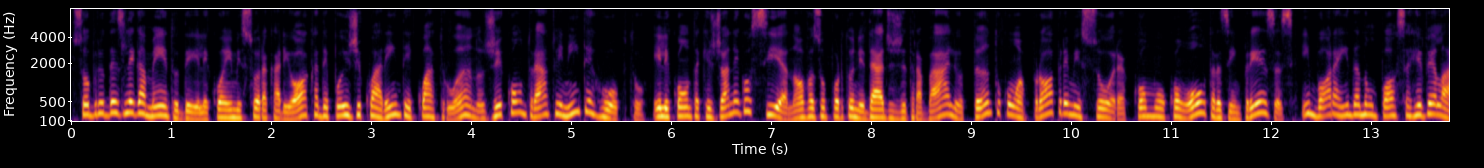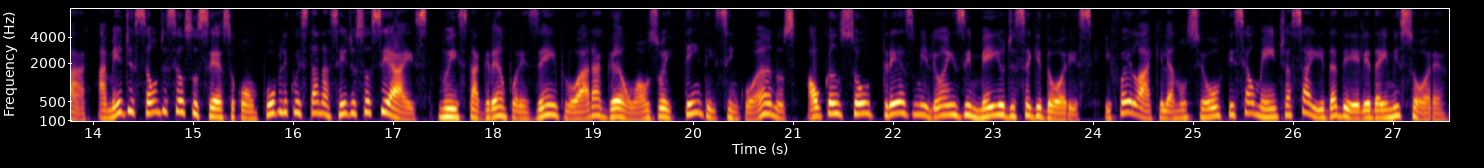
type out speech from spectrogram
sobre o desligamento dele com a emissora carioca depois de 44 anos de contrato ininterrupto. Ele conta que já negocia novas oportunidades de trabalho, tanto com a própria emissora como com outras empresas, embora ainda não possa revelar. A medição de seu sucesso com o público está nas redes sociais. No Instagram, por exemplo, Aragão, aos aos 85 anos, alcançou 3 milhões e meio de seguidores. E foi lá que ele anunciou oficialmente a saída dele da emissora.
